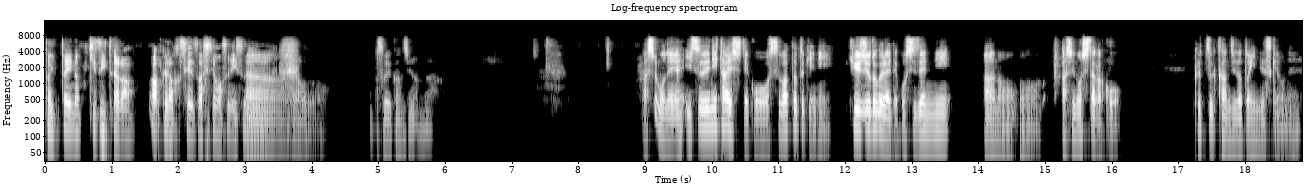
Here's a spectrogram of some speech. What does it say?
だいたいなんか気づいたら、あくらか正座してますね、椅子に。ああ、なるほど。やっぱそういう感じなんだ。足もね、椅子に対してこう座った時に90度ぐらいでこう自然に、あの、足の下がこう、くっつく感じだといいんですけどね。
